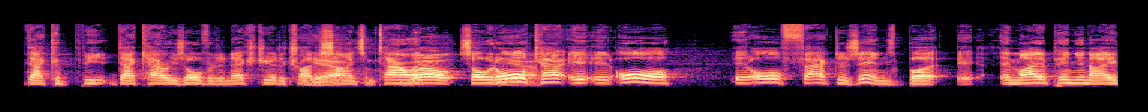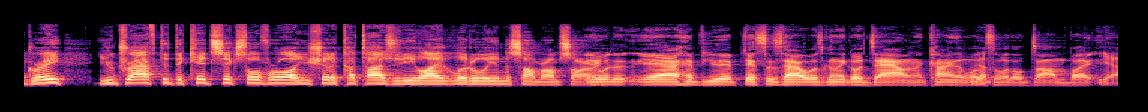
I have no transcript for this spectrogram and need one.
That could be that carries over to next year to try to sign some talent. Well, so it all yeah. ca- it, it all it all factors in. But in my opinion, I agree. You drafted the kid sixth overall. You should have cut ties with Eli literally in the summer. I'm sorry. Yeah, if you if this is how it was gonna go down, it kind of looks a little dumb, but Yeah.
